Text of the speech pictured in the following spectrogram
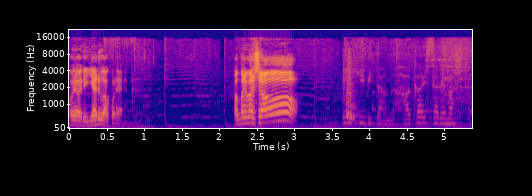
おいおいやるわこれ。頑張りましょう。インヒビターが破壊されました。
